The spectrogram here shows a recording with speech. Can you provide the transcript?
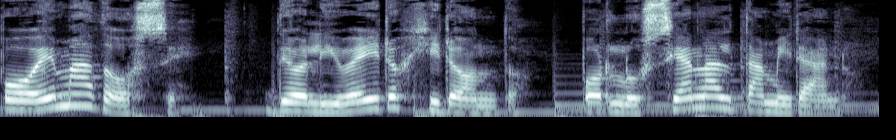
Poema 12 de Oliveiro Girondo por Luciana Altamirano.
